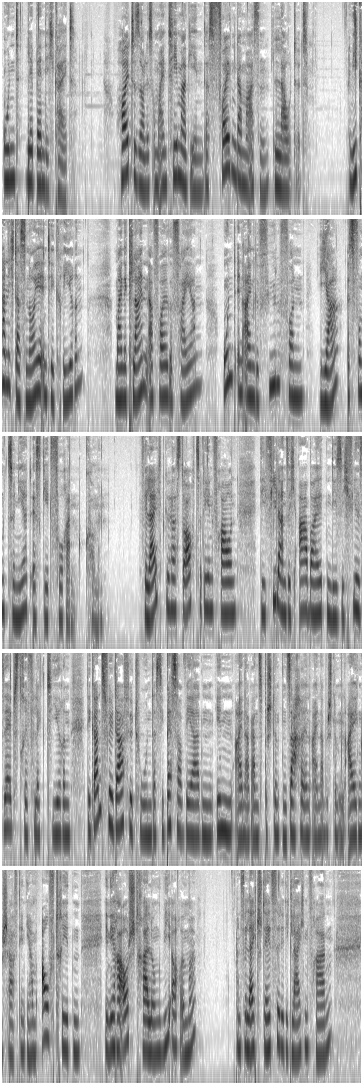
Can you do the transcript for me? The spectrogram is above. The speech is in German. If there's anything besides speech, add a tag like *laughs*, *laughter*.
und Lebendigkeit. Heute soll es um ein Thema gehen, das folgendermaßen lautet. Wie kann ich das Neue integrieren, meine kleinen Erfolge feiern und in ein Gefühl von Ja, es funktioniert, es geht voran kommen? Vielleicht gehörst du auch zu den Frauen, die viel an sich arbeiten, die sich viel selbst reflektieren, die ganz viel dafür tun, dass sie besser werden in einer ganz bestimmten Sache, in einer bestimmten Eigenschaft, in ihrem Auftreten, in ihrer Ausstrahlung, wie auch immer. Und vielleicht stellst du dir die gleichen Fragen.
